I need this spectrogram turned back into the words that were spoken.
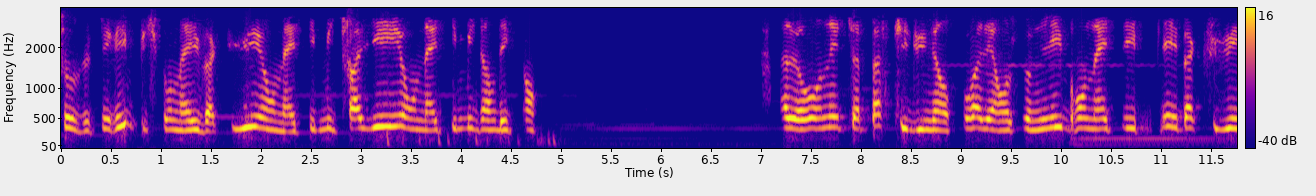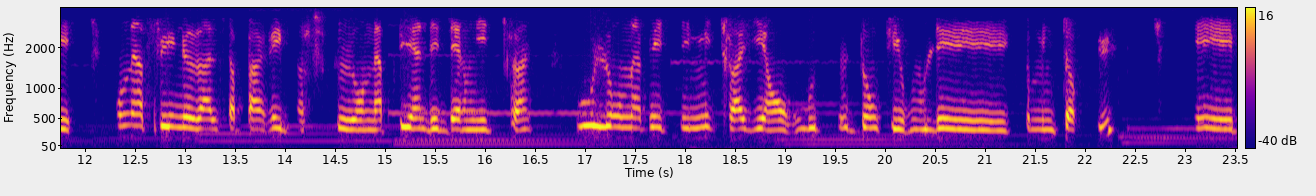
chose de terrible puisqu'on a évacué, on a été mitraillé, on a été mis dans des camps. Alors on est parti du nord pour aller en zone libre, on a été évacué. On a fait une valse à Paris parce qu'on a pris un des derniers trains où l'on avait été mitraillé en route, donc il roulait comme une tortue et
